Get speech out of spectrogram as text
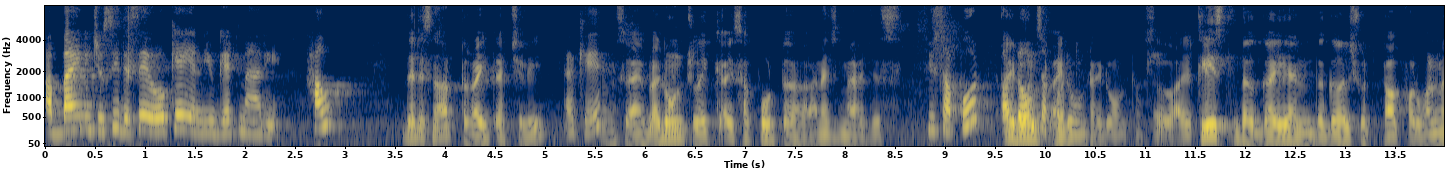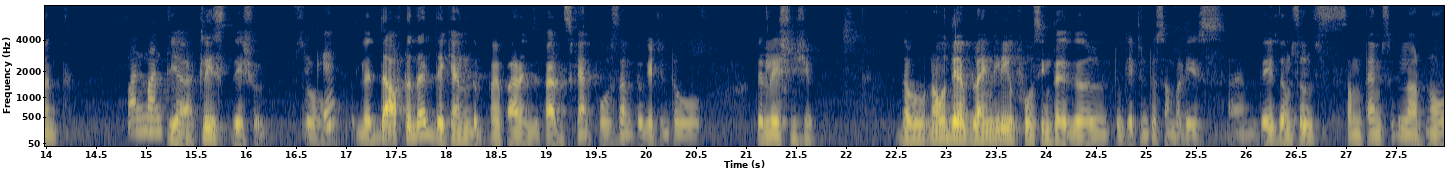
Abbai ni chusi, they say okay and you get married. How? That is not right actually. Okay. Mm, so I, don't like, I support uh, arranged marriages. You support I don't, support? I don't, I don't. So at least the guy and the girl should talk for one month. One month? Yeah, at least they should. So okay. let after that, they can, the parents, the parents can force them to get into the relationship now they are blindly forcing the girl to get into somebody's and they themselves sometimes will not know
